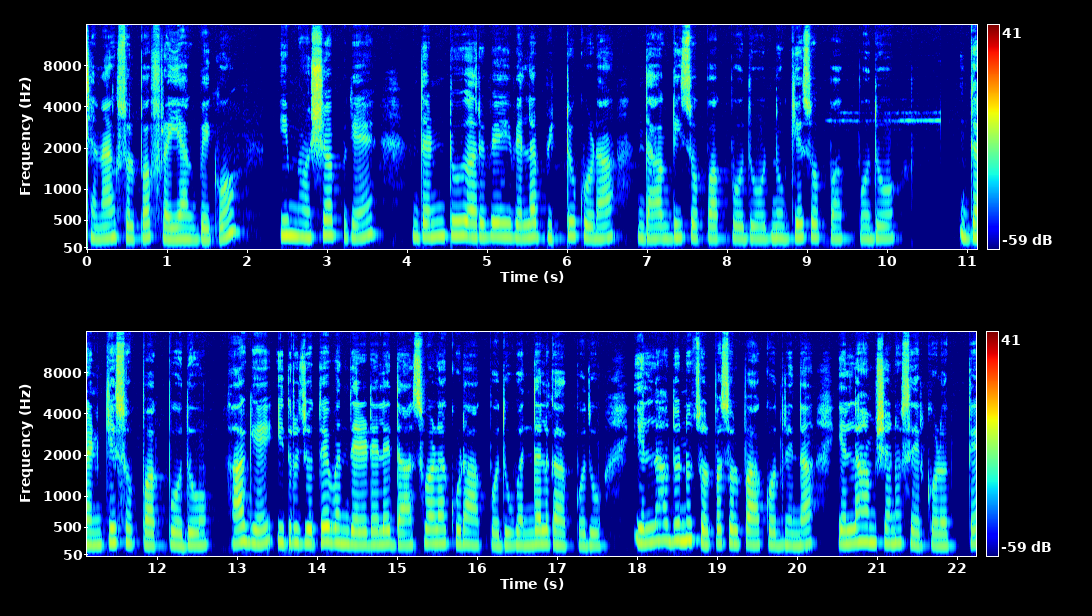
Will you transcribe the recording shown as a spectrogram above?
ಚೆನ್ನಾಗಿ ಸ್ವಲ್ಪ ಫ್ರೈ ಆಗಬೇಕು. ಈ ಮೊಷಪ್ಗೆ ದಂಟು, ಅರಿವೆ ಇವೆಲ್ಲ ಬಿಟ್ಟು ಕೂಡ ದಾಗ್ಡಿ ಸೊಪ್ಪು ಹಾಕ್ಬೋದು, ನುಗ್ಗೆ ಸೊಪ್ಪು ಹಾಕ್ಬೋದು ಗಣಕೆ ಸೊಪ್ಪು ಹಾಕ್ಬೋದು. ಹಾಗೆ ಇದ್ರ ಜೊತೆ ಒಂದೆರಡು ಎಲೆ ದಾಸವಾಳ ಕೂಡ ಹಾಕ್ಬೋದು, ಒಂದಲ್ಗ ಹಾಕ್ಬೋದು. ಎಲ್ಲದನ್ನು ಸ್ವಲ್ಪ ಸ್ವಲ್ಪ ಹಾಕೋದ್ರಿಂದ ಎಲ್ಲ ಅಂಶನೂ ಸೇರಿಕೊಳ್ಳುತ್ತೆ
